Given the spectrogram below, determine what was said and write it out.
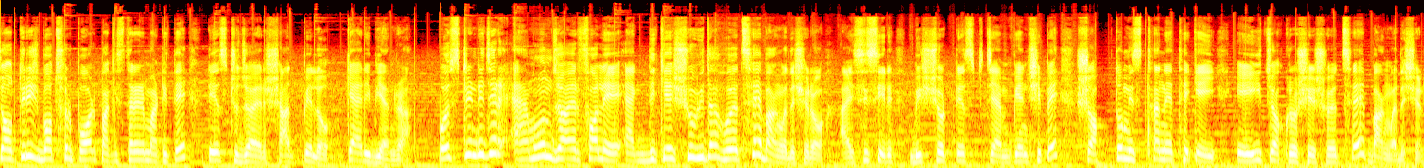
চৌত্রিশ বছর পর পাকিস্তানের মাটিতে টেস্ট জয়ের স্বাদ পেল ক্যারিবিয়ানরা। ওয়েস্ট ইন্ডিজের এমন জয়ের ফলে একদিকে সুবিধা হয়েছে বাংলাদেশেরও। আইসিসির বিশ্ব টেস্ট চ্যাম্পিয়নশিপে সপ্তম স্থানে থেকেই এই চক্র শেষ হয়েছে বাংলাদেশের।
